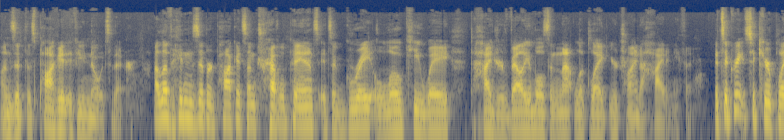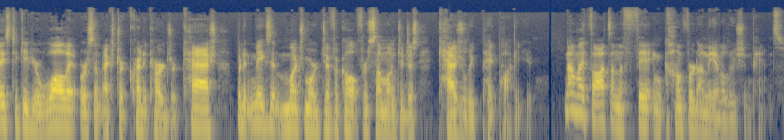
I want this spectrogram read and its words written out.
unzip this pocket if you know it's there. I love hidden zippered pockets on travel pants. It's a great low-key way to hide your valuables and not look like you're trying to hide anything. It's a great secure place to keep your wallet or some extra credit cards or cash, but it makes it much more difficult for someone to just casually pickpocket you. Now my thoughts on the fit and comfort on the Evolution pants.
